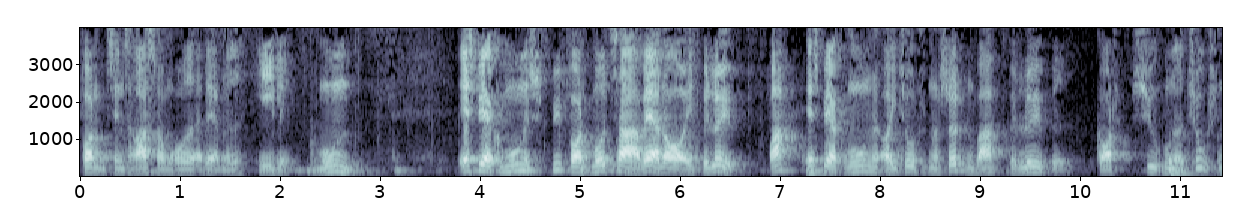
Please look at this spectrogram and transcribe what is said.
Fondens interesseområde er dermed hele kommunen. Esbjerg Kommunes byfond modtager hvert år et beløb fra Esbjerg Kommune, og i 2017 var beløbet godt 700.000.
